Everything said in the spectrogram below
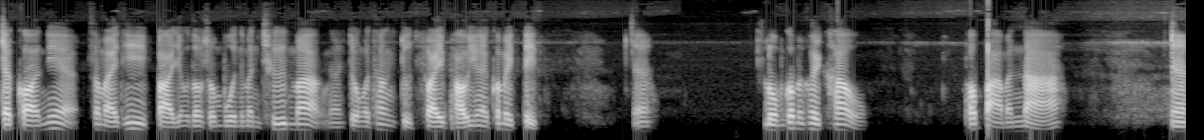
แต่ก่อนเนี่ย สมัยที่ป่ายังอุดมสมบูรณ์มันชื้นมากนะจนกระทั่งจุดไฟเผายังไงก็ไม่ติดนะลมก็ไม่ค่อยเข้า เพราะป่ามันหนานะ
